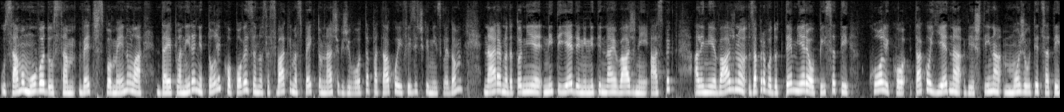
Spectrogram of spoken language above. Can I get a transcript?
U samom uvodu sam već spomenula da je planiranje toliko povezano sa svakim aspektom našeg života, pa tako i fizičkim izgledom. Naravno da to nije niti jedini, niti najvažniji aspekt, ali mi je važno zapravo do te mjere opisati koliko tako jedna vještina može utjecati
